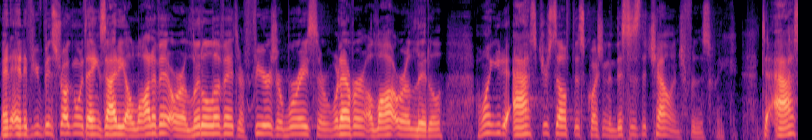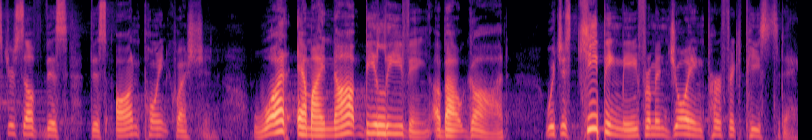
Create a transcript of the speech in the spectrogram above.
And, and if you've been struggling with anxiety, a lot of it, or a little of it, or fears, or worries, or whatever, a lot or a little, I want you to ask yourself this question, and this is the challenge for this week to ask yourself this, this on point question What am I not believing about God, which is keeping me from enjoying perfect peace today?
